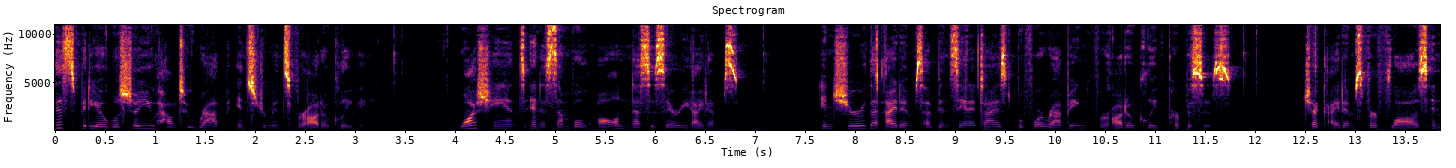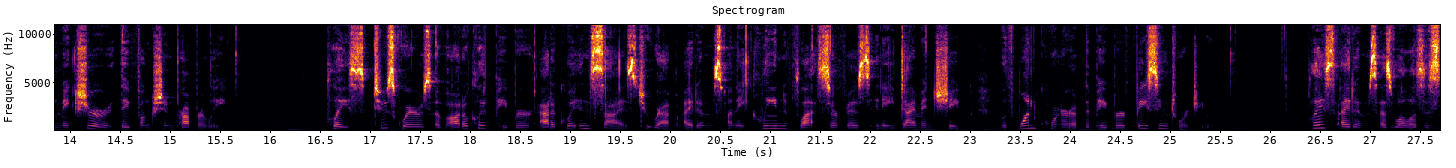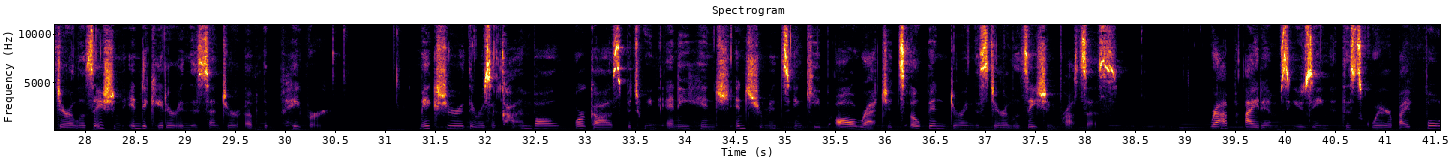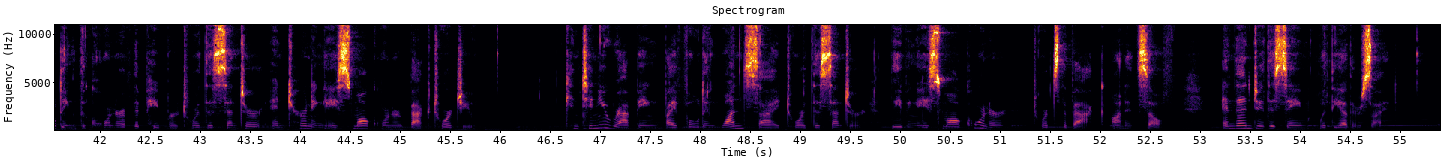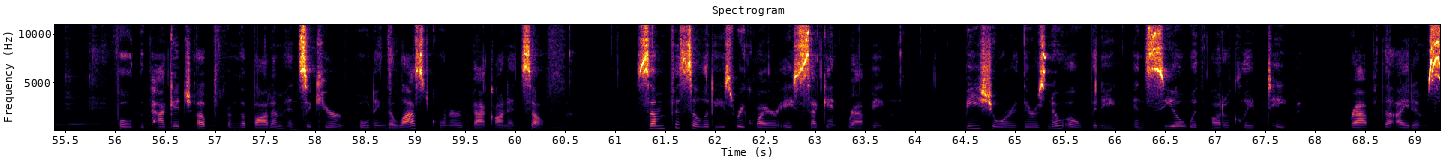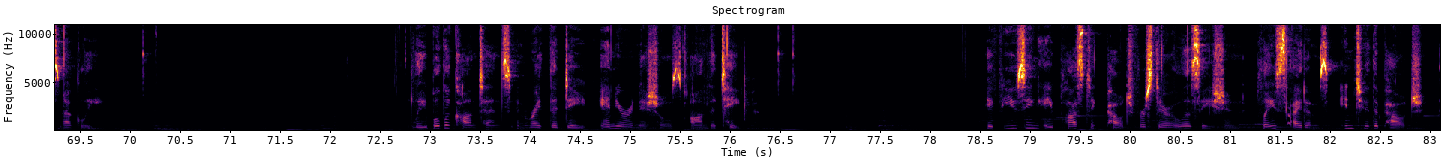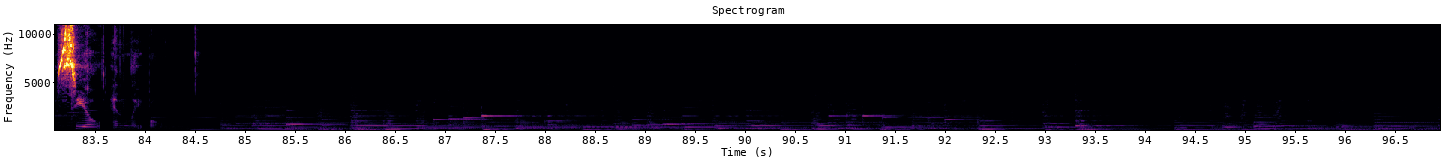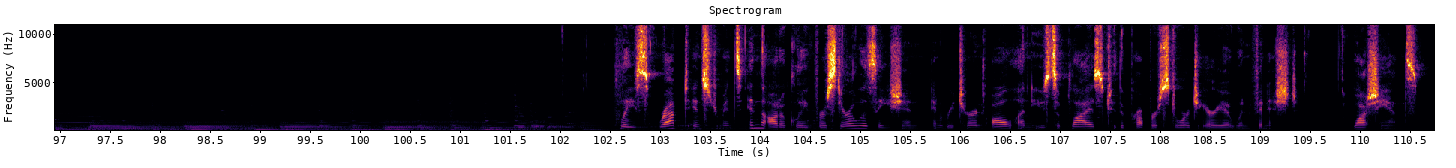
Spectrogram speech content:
This video will show you how to wrap instruments for autoclaving. Wash hands and assemble all necessary items. Ensure that items have been sanitized before wrapping for autoclave purposes. Check items for flaws and make sure they function properly. Place two squares of autoclave paper adequate in size to wrap items on a clean, flat surface in a diamond shape with one corner of the paper facing toward you. Place items as well as a sterilization indicator in the center of the paper. Make sure there is a cotton ball or gauze between any hinged instruments and keep all ratchets open during the sterilization process. Wrap items using the square by folding the corner of the paper toward the center and turning a small corner back toward you. Continue wrapping by folding one side toward the center, leaving a small corner towards the back on itself, and then do the same with the other side. Fold the package up from the bottom and secure, folding the last corner back on itself. Some facilities require a second wrapping. Be sure there is no opening and seal with autoclave tape. Wrap the items snugly. Label the contents and write the date and your initials on the tape. If using a plastic pouch for sterilization, place items into the pouch, seal, and label. Place wrapped instruments in the autoclave for sterilization and return all unused supplies to the proper storage area when finished. Wash hands.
